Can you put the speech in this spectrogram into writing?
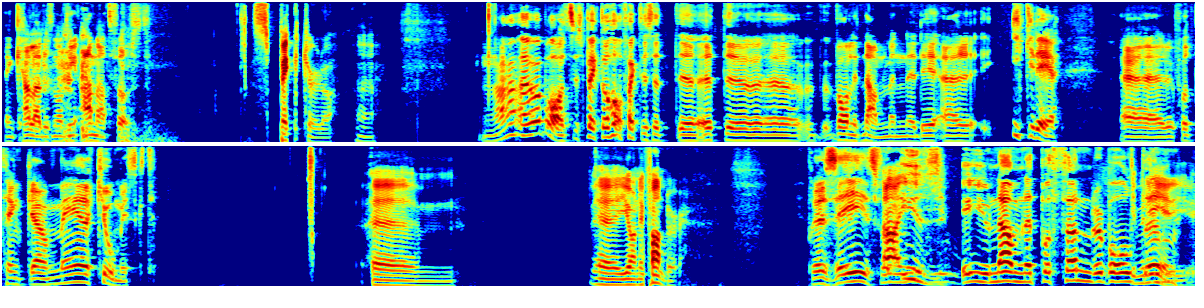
Den kallades någonting annat först. Spectre då. Eh, Ja, det var bra. Spectre har faktiskt ett, eh, ett, eh, vanligt namn, men det är icke det. Eh, Du får tänka mer komiskt. ehm, eh, Johnny Thunder. Precis, för Yz jo. är ju namnet på Ja, Thunderbolten. men det är det ju.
